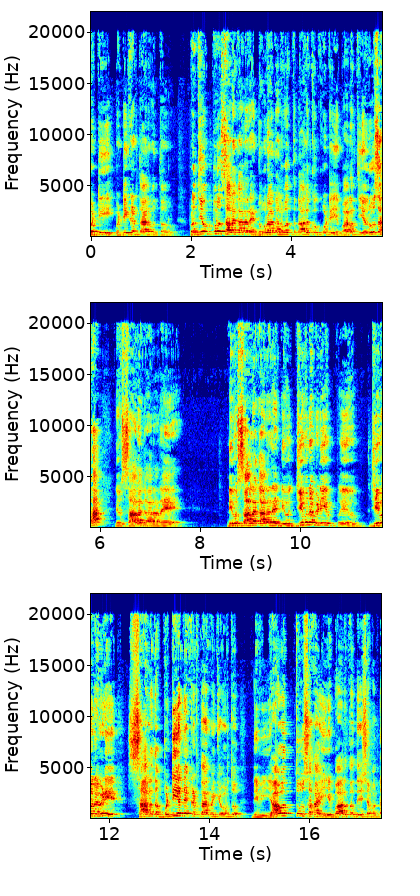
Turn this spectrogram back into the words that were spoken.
ಬಡ್ಡಿ ಬಡ್ಡಿ ಕಟ್ತಾ ಇರುವಂತವ್ರು. ಪ್ರತಿಯೊಬ್ಬರು ಸಾಲಗಾರರೇ. ನೂರ ನಲವತ್ನಾಲ್ಕು ಕೋಟಿ ಭಾರತೀಯರು ಸಹ ನೀವು ಸಾಲಗಾರರೇ. ನೀವು ಸಾಲಗಾರರೇ. ನೀವು ಜೀವನವಿಡಿ ಜೀವನವಿಡಿ ಸಾಲದ ಬಡ್ಡಿಯನ್ನೇ ಕಟ್ತಾ ಇರಬೇಕೆ ಹೊರತು ನೀವು ಯಾವತ್ತೂ ಸಹ ಈ ಭಾರತ ದೇಶವನ್ನ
